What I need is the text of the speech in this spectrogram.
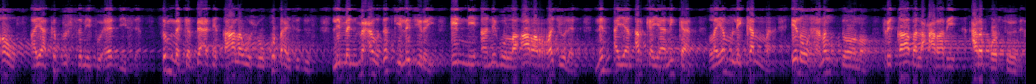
Khawf ayaa ka buuxsamay fu'aaddiisa uma kabacdi qaala wuxuu ku dhahay saduus liman macahu dadkii la jiray innii anigu la araa rajulan nin ayaan arkayaa ninkan layamlikanna inuu hanan doono riqaaba alcarabi carab qoortooda.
